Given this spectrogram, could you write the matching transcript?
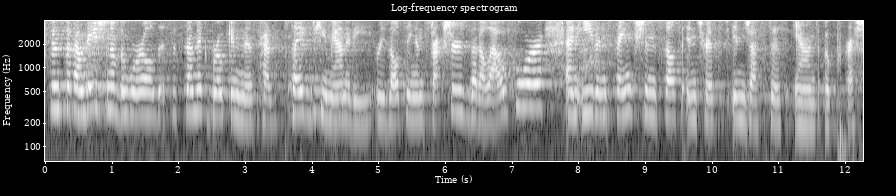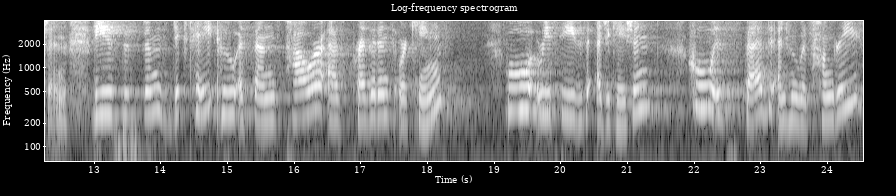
Since the foundation of the world, systemic brokenness has plagued humanity, resulting in structures that allow for and even sanction self interest, injustice, and oppression. These systems dictate who ascends power as presidents or kings, who receives education, who is fed and who is hungry,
